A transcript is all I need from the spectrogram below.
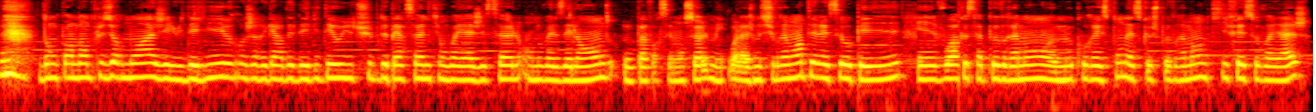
Donc pendant plusieurs mois, j'ai lu des livres, j'ai regardé des vidéos YouTube de personnes qui ont voyagé seules en Nouvelle-Zélande, ou pas forcément seules, mais voilà, je me suis vraiment intéressée au pays et voir que ça peut vraiment euh, me correspondre. Est-ce que je peux vraiment kiffer ce voyage.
